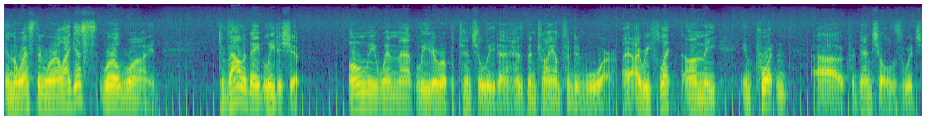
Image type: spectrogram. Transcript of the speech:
in the Western world, I guess worldwide, to validate leadership only when that leader or potential leader has been triumphant in war. I, I reflect on the important uh, credentials which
